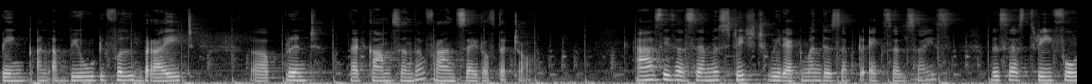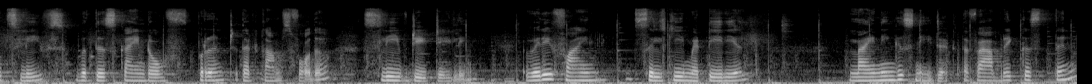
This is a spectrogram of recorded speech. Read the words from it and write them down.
pink and a beautiful bright uh, print that comes on the front side of the top. As is a semi-stitched, we recommend this up to XL size. This has 3 4 sleeves with this kind of print that comes for the sleeve detailing. Very fine silky material. Lining is needed. The fabric is thin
